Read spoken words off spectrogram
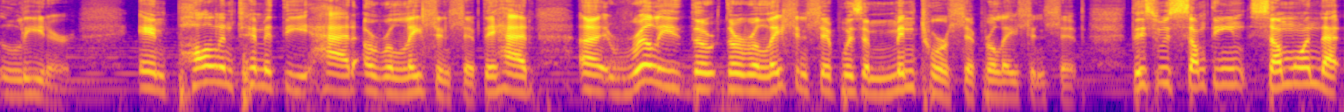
leader and Paul and Timothy had a relationship. They had uh, really the, the relationship was a mentorship relationship. This was something, someone that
